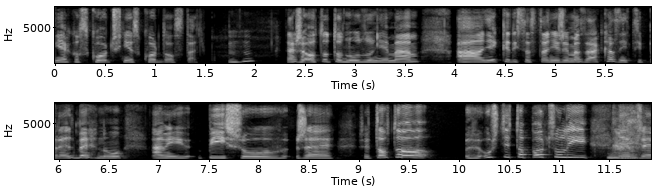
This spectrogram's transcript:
nejako skôr či neskôr dostať. Mm-hmm. Takže o toto núdzu nemám. A niekedy sa stane, že ma zákazníci predbehnú a mi píšu, že, že toto, že už ste to počuli, neviem, že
